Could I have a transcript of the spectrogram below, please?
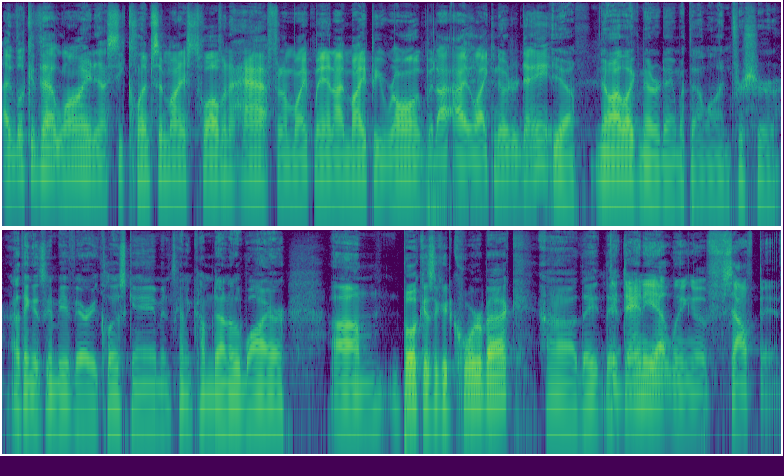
I look at that line and I see Clemson minus 12 and a half and I'm like, man, I might be wrong, but I, I like Notre Dame. yeah. No, I like Notre Dame with that line for sure. I think it's going to be a very close game and it's going to come down to the wire. Um, Book is a good quarterback. Uh, they The Danny Etling of South Bend.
